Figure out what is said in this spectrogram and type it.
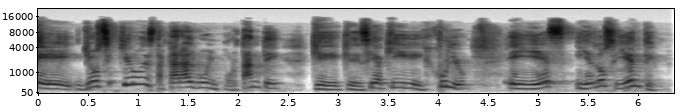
Eh, yo sí quiero destacar algo importante que, que decía aquí Julio, y es, y es lo siguiente.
